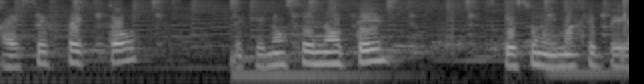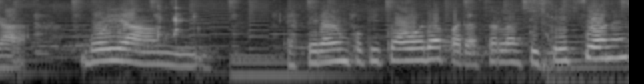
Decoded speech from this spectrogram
a ese efecto de que no se note que es una imagen pegada. Voy a mm, esperar un poquito ahora para hacer las descripciones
